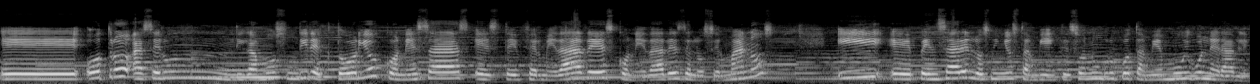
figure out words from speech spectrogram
Eh, otro, hacer un, digamos, un directorio con esas este, enfermedades, con edades de los hermanos y eh, pensar en los niños también, que son un grupo también muy vulnerable.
